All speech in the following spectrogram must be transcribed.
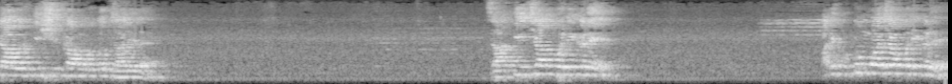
त्यावरती शिक्कामोर्तब झालेलं आहे. जातीच्या पलीकडे आणि कुटुंबाच्या पलीकडे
